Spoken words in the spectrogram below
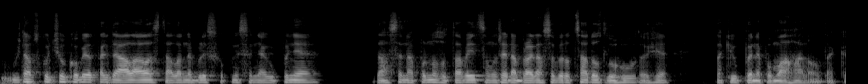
už nám skončil covid a tak dále, ale stále nebyli schopni se nějak úplně, dá se naplno zotavit, samozřejmě nabrali na sebe docela dost dluhu, takže taky úplně nepomáhá, no. tak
